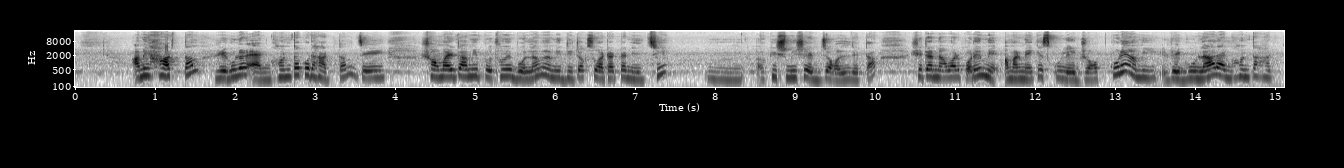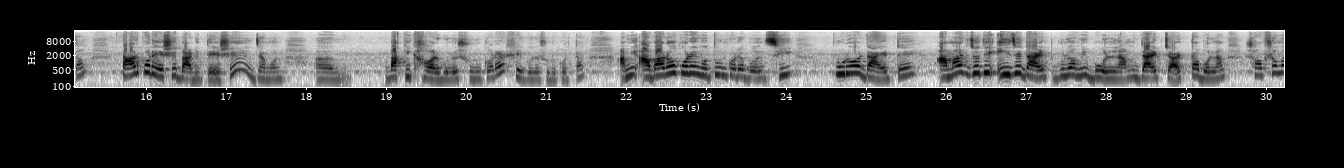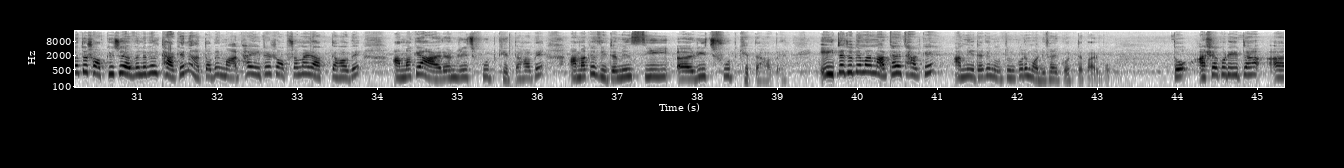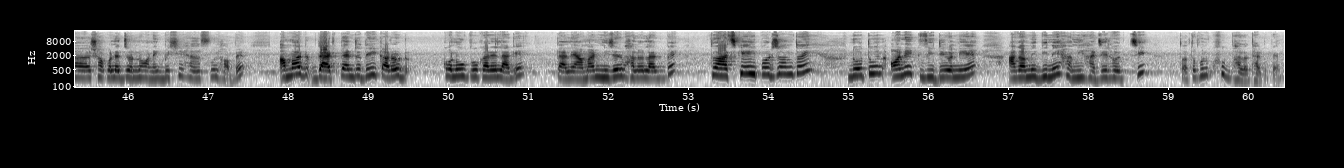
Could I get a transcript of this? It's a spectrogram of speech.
আমি হাঁটতাম রেগুলার এক ঘণ্টা করে হাঁটতাম, যেই সময়টা আমি প্রথমে বললাম, আমি ডিটক্স ওয়াটারটা নিচ্ছি কিশমিশের জল যেটা, সেটা নেওয়ার পরে মেয়ে আমার মেয়েকে স্কুলে ড্রপ করে আমি রেগুলার এক ঘণ্টা হাঁটতাম। তারপরে এসে বাড়িতে এসে যেমন বাকি খাওয়ারগুলো শুরু করার সেগুলো শুরু করতাম। আমি আবারও করে নতুন করে বলছি, পুরো ডায়েটে আমার যদি এই যে ডায়েটগুলো আমি বললাম ডায়েট চার্টটা বললাম সব সময় তো সব কিছু অ্যাভেলেবেল থাকে না। তবে মাথায় এটা সব সময় রাখতে হবে, আমাকে আয়রন রিচ ফুড খেতে হবে, আমাকে ভিটামিন সি রিচ ফুড খেতে হবে। এইটা যদি আমার মাথায় থাকে, আমি এটাকে নতুন করে মডিফাই করতে পারব। তো আশা করি এটা সকলের জন্য অনেক বেশি হেল্পফুল হবে। আমার ডায়েট প্ল্যান যদি কারোর কোনো উপকারে লাগে, তাহলে আমার নিজের ভালো লাগবে। তো আজকে এই পর্যন্তই। নতুন অনেক ভিডিও নিয়ে আগামী দিনে আমি হাজির হচ্ছি। ততক্ষণ খুব ভালো থাকবেন।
